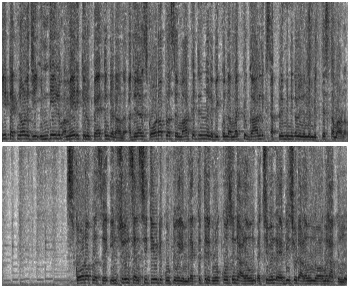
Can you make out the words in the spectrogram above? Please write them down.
ഈ ടെക്നോളജി ഇന്ത്യയിലും അമേരിക്കയിലും പേറ്റന്റഡ് ആണ്. അതിനാൽ സ്കോഡോ പ്ലസ് മാർക്കറ്റിൽ നിന്ന് ലഭിക്കുന്ന മറ്റു ഗാർലിക് സപ്ലിമെന്റുകളിൽ നിന്നും വ്യത്യസ്തമാണ്. സ്കോഡോ പ്ലസ് ഇൻസുലിൻ സെൻസിറ്റിവിറ്റി കൂട്ടുകയും രക്തത്തിലെ ഗ്ലൂക്കോസിന്റെ അളവും എച്ച് വൺ എ ബി സിയുടെ അളവും നോർമലാക്കുന്നു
